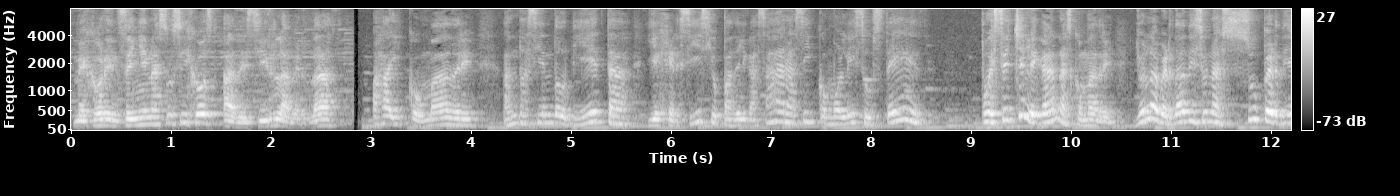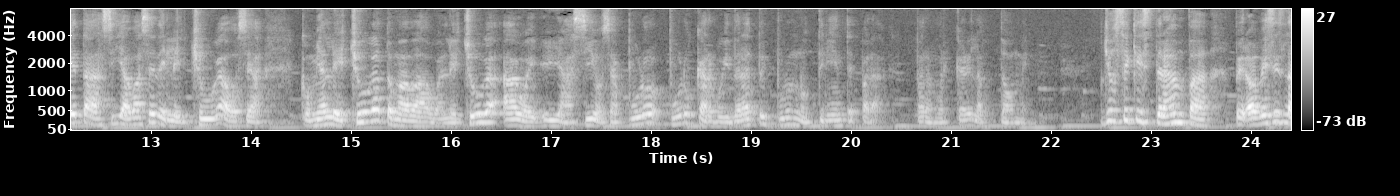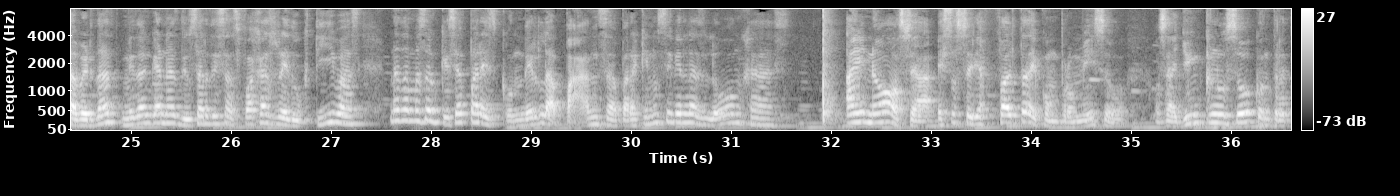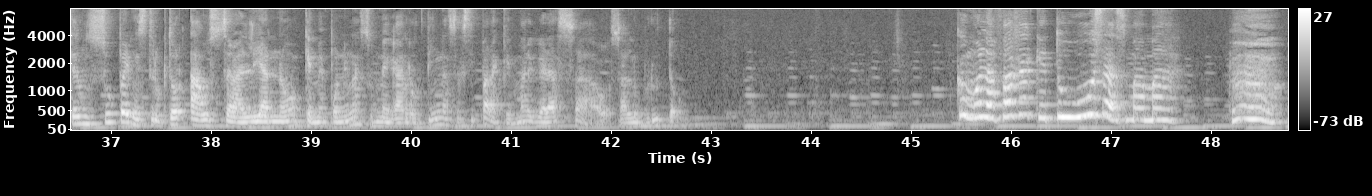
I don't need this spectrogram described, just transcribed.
Mejor enseñen a sus hijos a decir la verdad. Ay, comadre, ando haciendo dieta y ejercicio para adelgazar, así como le hizo usted. Pues échele ganas, comadre. Yo la verdad hice una super dieta así a base de lechuga, o sea, comía lechuga, tomaba agua, lechuga, agua y así, o sea, puro, puro carbohidrato y puro nutriente para, para marcar el abdomen. Yo sé que es trampa, pero a veces la verdad me dan ganas de usar de esas fajas reductivas, nada más aunque sea para esconder la panza, para que no se vean las lonjas. Ay no, o sea, eso sería falta de compromiso. O sea, yo incluso contraté a un super instructor australiano que me ponía unas mega rutinas así para quemar grasa o sal bruto. Como la faja que tú usas, mamá.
